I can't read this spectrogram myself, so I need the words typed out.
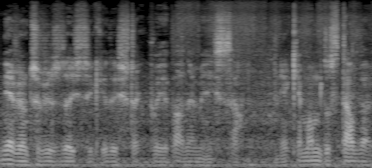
nie wiem, czy wjeżdżaliście kiedyś w tak pojebane miejsca. Jak ja mam dostawę.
